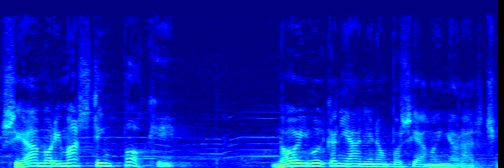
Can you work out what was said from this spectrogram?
Siamo rimasti in pochi. Noi vulcaniani non possiamo ignorarci.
